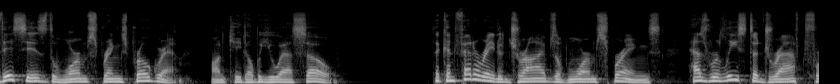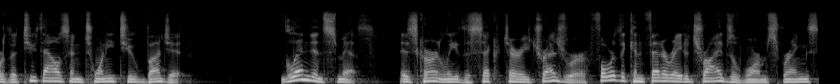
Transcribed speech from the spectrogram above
This is the Warm Springs program on KWSO. The Confederated Tribes of Warm Springs has released a draft for the 2022 budget. Glendon Smith is currently the Secretary Treasurer for the Confederated Tribes of Warm Springs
